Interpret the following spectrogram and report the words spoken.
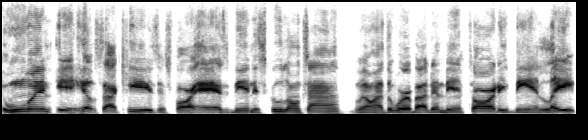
one, it helps our kids as far as being at school on time. We don't have to worry about them being tardy, being late.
